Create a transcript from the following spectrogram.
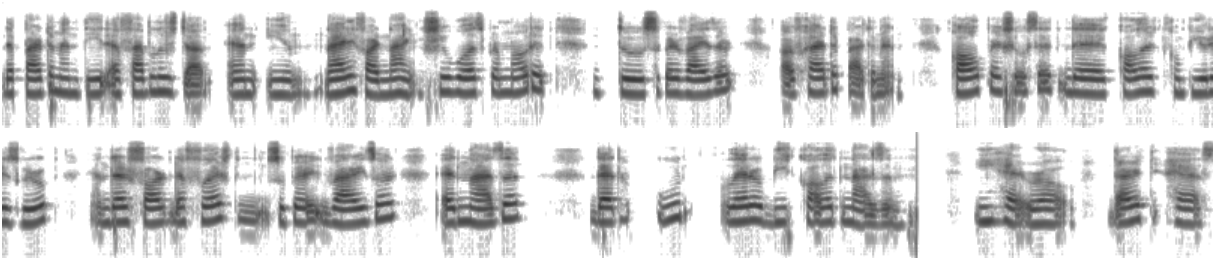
department did a fabulous job, and in 1949 she was promoted to supervisor of her department. Cole pursued the Colored Computers Group and therefore the first supervisor at NACA that would later be called NASA. In her role, Dorothy has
